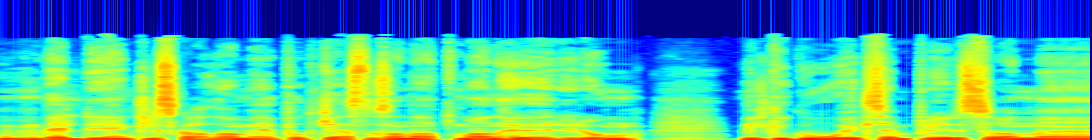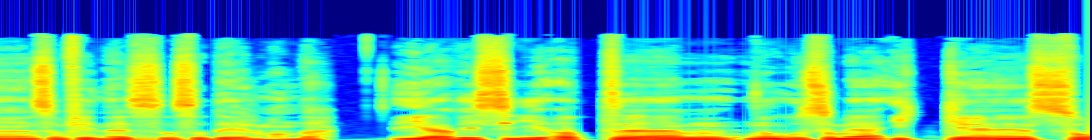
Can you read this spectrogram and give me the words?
veldig enkel skala med podkast og sånn, at man hører om hvilke gode eksempler som, eh, som finnes, og så deler man det. Jeg vil si at um, noe som jeg ikke så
